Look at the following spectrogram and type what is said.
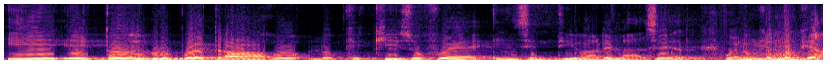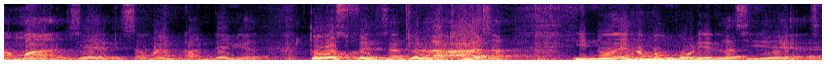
Y eh, todo el grupo de trabajo lo que quiso fue incentivar el hacer bueno qué es lo que vamos a hacer estamos en pandemia todos pensando en la casa y no dejamos morir las ideas.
